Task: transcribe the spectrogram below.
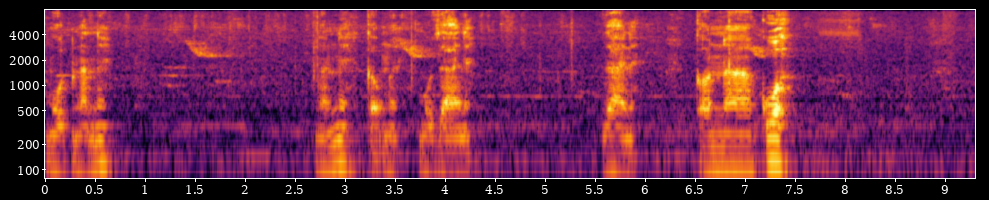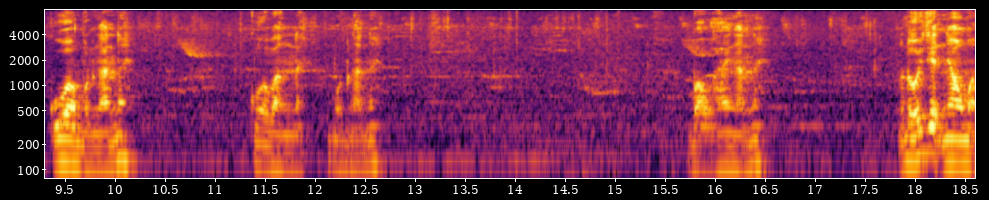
một ngắn này ngắn này cộng này một dài này. Dài này. Còn à, cua. Cua một ngắn này. Cua bằng này một ngắn này. Bầu hai ngắn này. Nó đối diện nhau mà.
